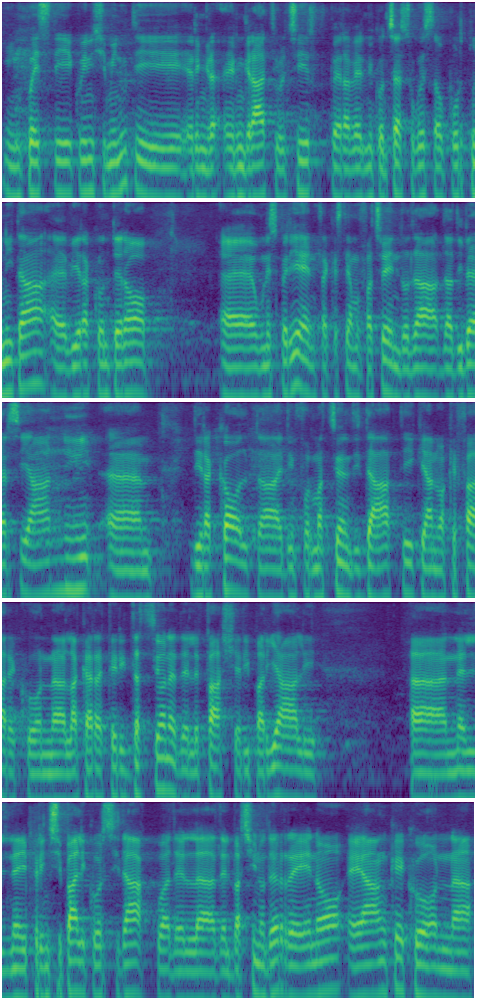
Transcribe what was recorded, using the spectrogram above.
in questi 15 minuti ringrazio il CIRF per avermi concesso questa opportunità. Eh, vi racconterò eh, un'esperienza che stiamo facendo da, da diversi anni ehm, di raccolta e di informazione di dati che hanno a che fare con la caratterizzazione delle fasce ripariali eh, nel, nei principali corsi d'acqua del, del, bacino del Reno e anche con eh,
